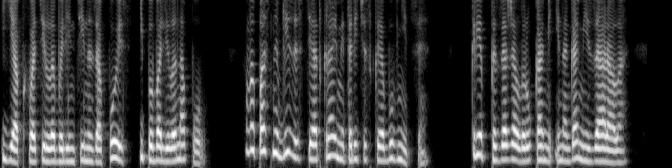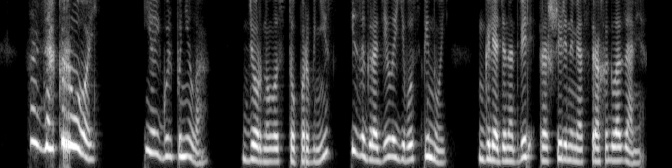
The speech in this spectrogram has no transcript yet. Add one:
Я обхватила Валентина за пояс и повалила на пол. В опасной близости от края металлической обувницы крепко зажала руками и ногами и заорала. «Закрой!» И Айгуль поняла. Дернула стопор вниз и заградила его спиной, глядя на дверь расширенными от страха глазами.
